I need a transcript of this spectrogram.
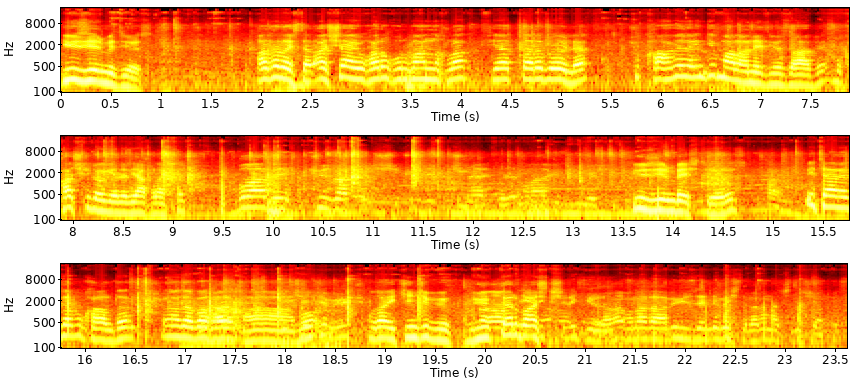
120 diyoruz. Arkadaşlar aşağı yukarı kurbanlıklar fiyatları böyle. Şu kahverengi mala ne diyoruz abi? Bu kaç kilo gelir yaklaşık? Bu abi 260 270 kilo et gelir. Buna da 125. 125 diyoruz. Bir tane de bu kaldı. Şuna da bakalım. Aa, bu, İkinci büyük. bu da ikinci büyük. Büyükler baş kişilik bir dana. Buna da abi 155 liradan açılış yapıyoruz.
